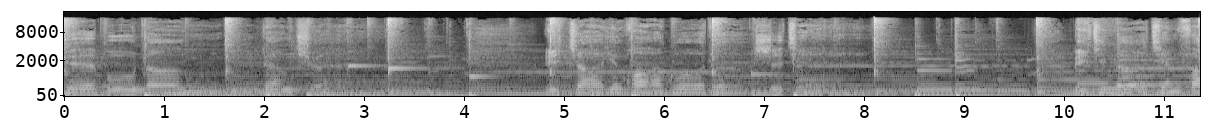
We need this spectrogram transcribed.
却不能两全。一眨眼划过的时间，历尽了千帆，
